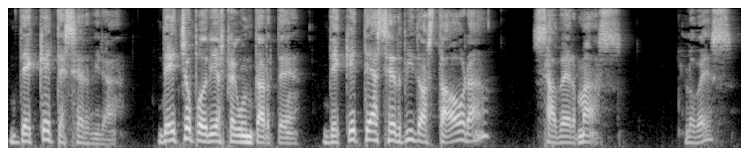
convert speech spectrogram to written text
¿de qué te servirá? De hecho, podrías preguntarte, ¿de qué te ha servido hasta ahora saber más? ¿Lo ves?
